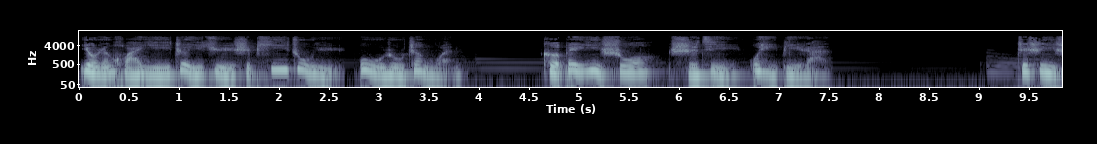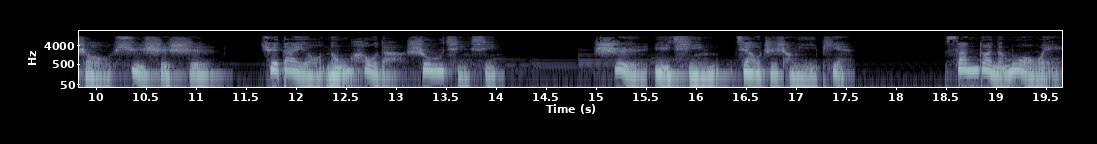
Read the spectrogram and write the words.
有人怀疑这一句是批注语，误入正文，可被一说，实际未必然。这是一首叙事诗，却带有浓厚的抒情性，事与情交织成一片。三段的末尾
